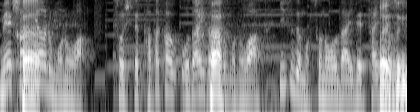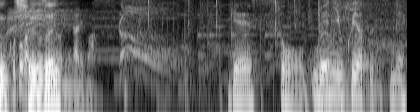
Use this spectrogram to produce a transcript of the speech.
メーカーにあるものはそして戦うお題があるものはいつでもそのお題で再生をすることができるようになりますゲソ上に行くやつですね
